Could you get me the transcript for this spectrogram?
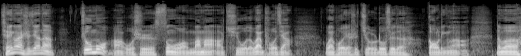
前一段时间呢，周末啊，我是送我妈妈啊去我的外婆家，外婆也是九十多岁的高龄了啊。那么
